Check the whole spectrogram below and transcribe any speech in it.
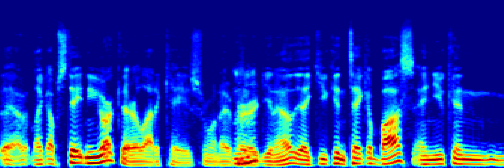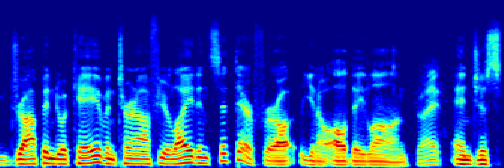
Uh, like upstate New York, there are a lot of caves, from what I've Mhm. heard. You know, like you can take a bus and you can drop into a cave and turn off your light and sit there for all, you know all day long, Right. And just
